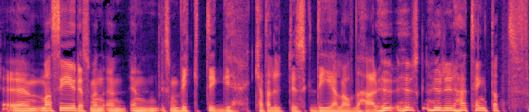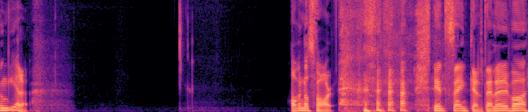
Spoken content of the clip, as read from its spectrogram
Eh, man ser ju det som en, en, en liksom viktig katalytisk del av det här. Hur, hur, hur är det här tänkt att fungera? Har vi något svar? det är inte så enkelt. Eller vad,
